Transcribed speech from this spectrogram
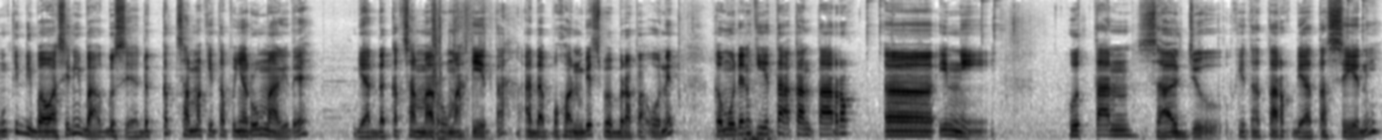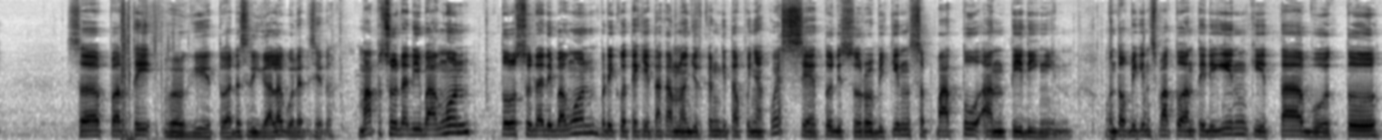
Mungkin di bawah sini bagus ya, deket sama kita punya rumah gitu ya. Biar deket sama rumah kita, ada pohon beach beberapa unit. Kemudian kita akan taruh uh, ini hutan salju. Kita taruh di atas sini. Seperti begitu. Ada serigala gue lihat di situ. Map sudah dibangun, tools sudah dibangun. Berikutnya kita akan melanjutkan kita punya quest yaitu disuruh bikin sepatu anti dingin. Untuk bikin sepatu anti dingin kita butuh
